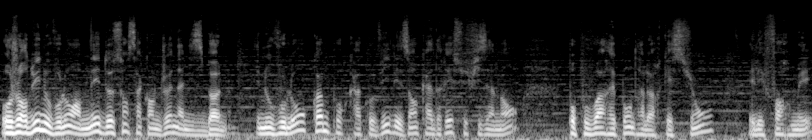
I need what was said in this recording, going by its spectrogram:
Aujourd'hui, nous voulons emmener 250 jeunes à Lisbonne et nous voulons, comme pour Cracovie, les encadrer suffisamment pour pouvoir répondre à leurs questions et les former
